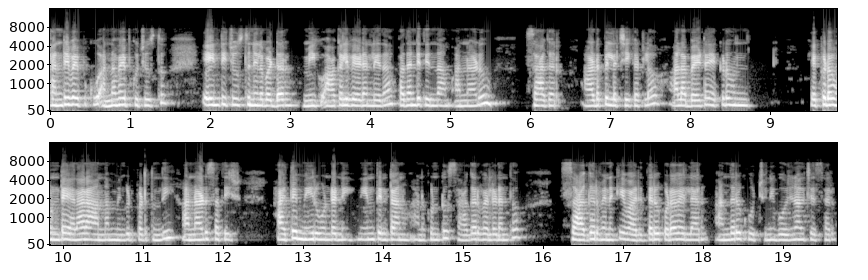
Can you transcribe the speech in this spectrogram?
తండ్రి వైపుకు అన్న వైపుకు చూస్తూ ఏంటి చూస్తూ నిలబడ్డారు? మీకు ఆకలి వేయడం లేదా? పదండి తిందాం అన్నాడు సాగర్. ఆడపిల్ల చీకట్లో అలా బయట ఎక్కడ ఎక్కడో ఉంటే ఎలా రా అన్నం మింగుడు పడుతుంది? అన్నాడు సతీష్. అయితే మీరు ఉండండి నేను తింటాను అనుకుంటూ సాగర్ వెళ్ళడంతో సాగర్ వెనక్కి వారిద్దరూ కూడా వెళ్ళారు. అందరూ కూర్చుని భోజనాలు చేశారు.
